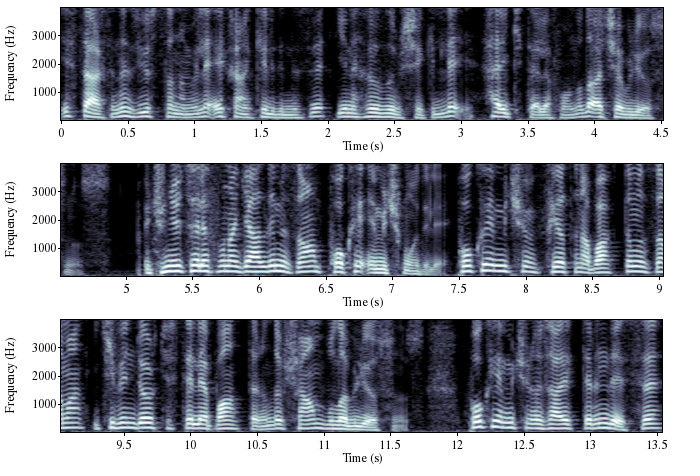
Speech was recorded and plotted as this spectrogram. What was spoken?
İsterseniz yüz tanımı ile ekran kilidinizi yine hızlı bir şekilde her iki telefonda da açabiliyorsunuz. Üçüncü telefona geldiğimiz zaman Poco M3 modeli. Poco M3'ün fiyatına baktığımız zaman 2400 TL bantlarında şu an bulabiliyorsunuz. Poco M3'ün özelliklerinde ise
